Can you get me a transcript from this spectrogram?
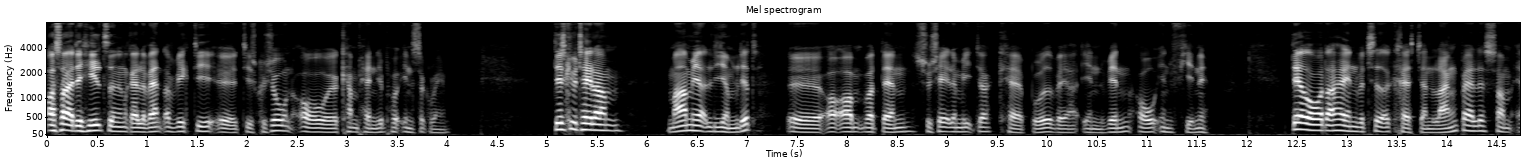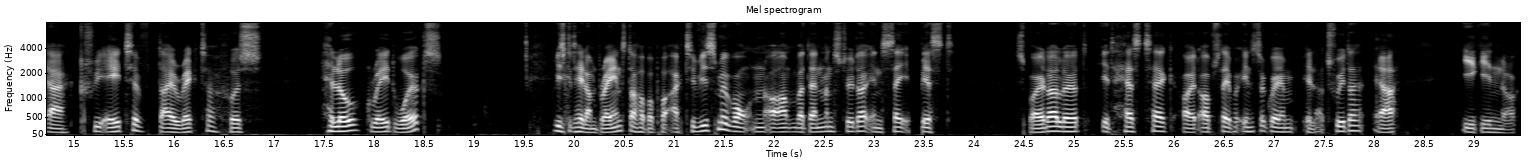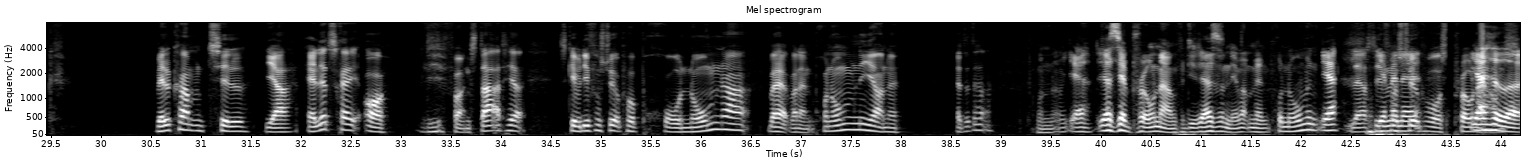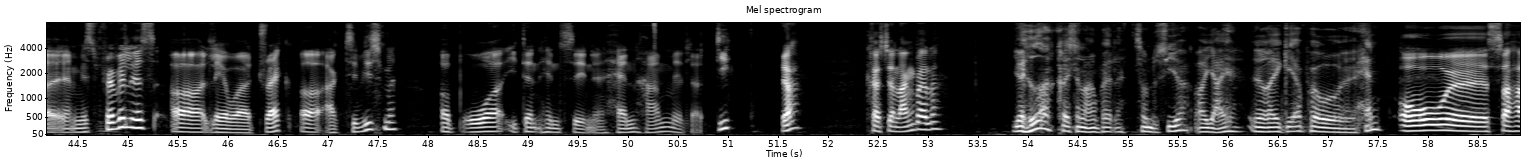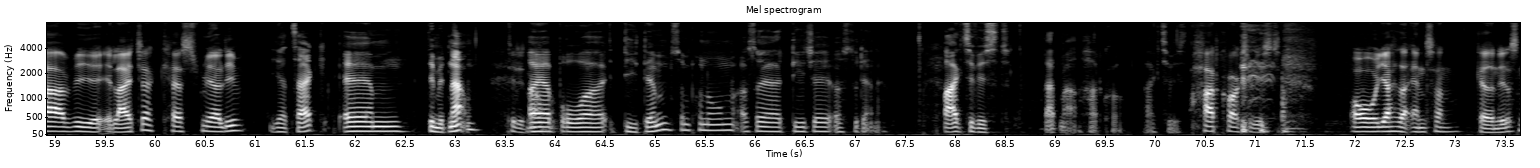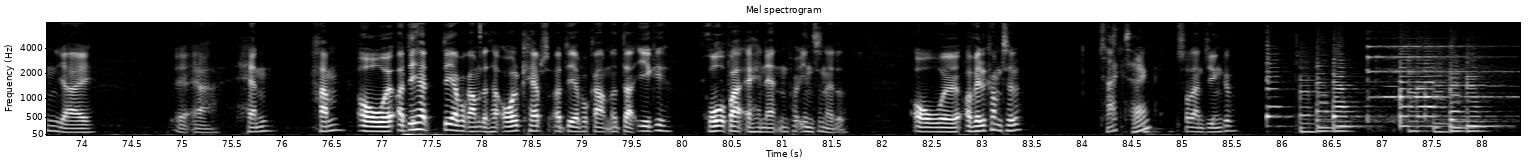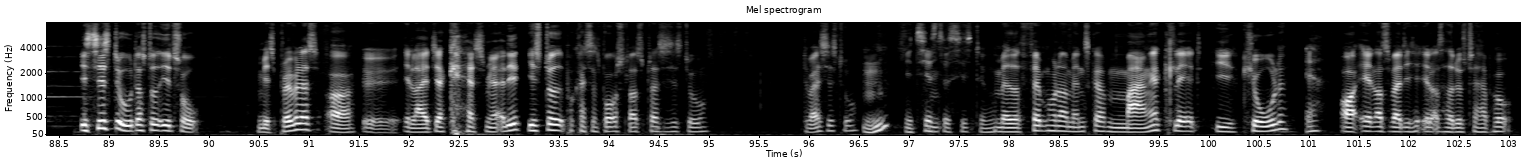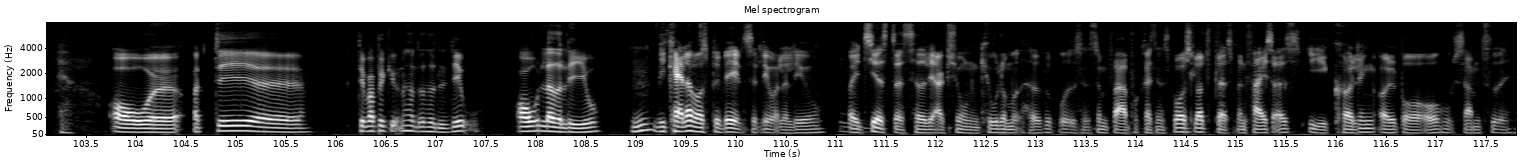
Og så er det hele tiden en relevant og vigtig øh, diskussion og øh, kampagne på Instagram. Det skal vi tale om meget mere lige om lidt, øh, og om hvordan sociale medier kan både være en ven og en fjende. Derudover der har jeg inviteret Christian Langballe, som er Creative Director hos Hello Great Works. Vi skal tale om brands, der hopper på aktivismevognen, og om, hvordan man støtter en sag bedst. Spoiler alert, et hashtag og et opslag på Instagram eller Twitter er ikke nok. Velkommen til jer alle tre, og lige for en start her, skal vi lige få styr på pronomener. Hvad, hvordan? Pronomnierne. Er det det her? Pronomen, ja, jeg siger pronoun, fordi det er så nemmere, men pronomen, ja. Lad os lige Jamen, få styr øh, på vores pronouns. Jeg hedder uh, Miss Privilege og laver drag og aktivisme og bruger i den henseende han, ham eller de. Ja. Christian Langballe. Jeg hedder Christian Langballe, som du siger, og jeg øh, reagerer på øh, han. Og øh, så har vi Elijah Kashmir lige. Ja, tak. Um, det er mit navn. Det er dit navn. Og jeg bruger de dem som pronomen, og så er jeg DJ og studerende. Og aktivist. Ret meget hardcore aktivist. Hardcore aktivist. og jeg hedder Anton Gade Nielsen. Jeg øh, er han, ham. Og, øh, og det her, det er programmet, der hedder All Caps, og det er programmet, der ikke råber af hinanden på internettet. Og, øh, og velkommen til. Tak. Tak. Så er der en jingle. I sidste uge, der stod I to, Miss Privilege og øh, Elijah Kashmir Ali. I stod på Christiansborg Slotsplads i sidste uge. Det var i sidste uge. Mm, I tirsdag sidste uge. Med 500 mennesker, mange klædt i kjole, ja. og ellers hvad de ellers havde lyst til at have på. Ja. Og, øh, og det, øh, det var begivenheden, der hed Lev og Lad Leve. Mm, vi kalder vores bevægelse Lev eller Leve. Og i tirsdags havde vi aktionen Kjoler mod hadforbrydelsen, som var på Christiansborg Slotsplads, men faktisk også i Kolding, Aalborg og Aarhus samtidig.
